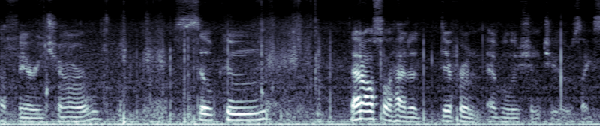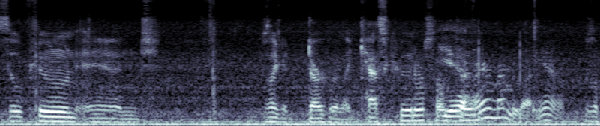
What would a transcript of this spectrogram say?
A Fairy Charm. Silcoon. That also had a different evolution too. It was like Silcoon and it was like a darker like Cascoon or something. Yeah, I remember that. Yeah. It was a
